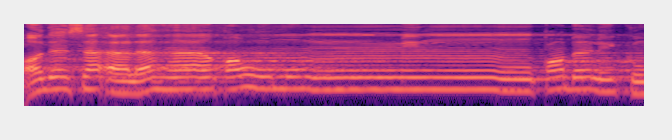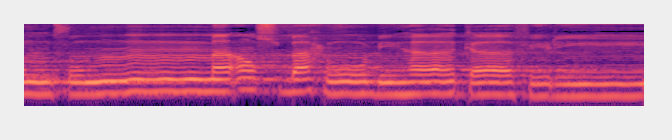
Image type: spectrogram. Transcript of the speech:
قد سألها قوم من قبلكم ثم أصبحوا بها كافرين.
